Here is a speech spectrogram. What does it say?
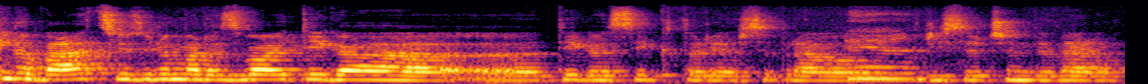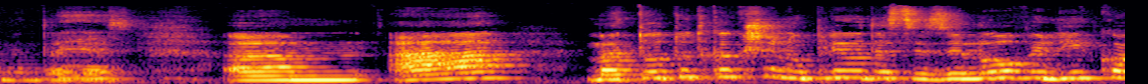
inovacije, oziroma razvoj tega, uh, tega sektorja, se pravi, yeah. Ja. research and development, yeah. um, a ima to tudi kakšen vpliv, da se zelo veliko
